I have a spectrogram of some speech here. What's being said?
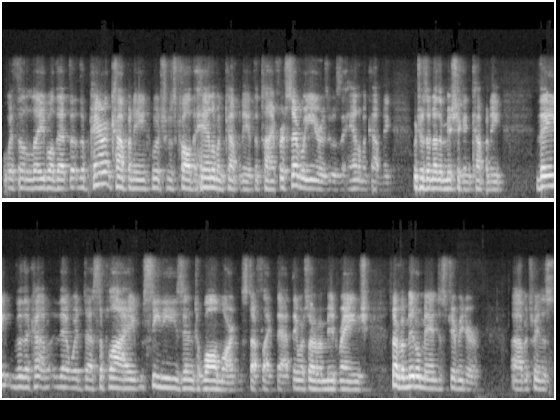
with a label that the, the parent company, which was called the Handleman Company at the time, for several years it was the Handleman Company, which was another Michigan company. They were the com- that would uh, supply CDs into Walmart and stuff like that. They were sort of a mid-range, sort of a middleman distributor uh, between the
